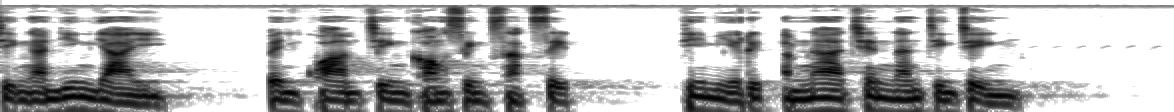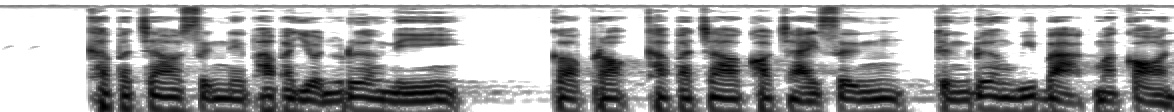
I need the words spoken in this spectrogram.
จริงอันยิ่งใหญ่ เป็นความจริงของสิ่งศักดิ์สิทธิ์ที่มีฤทธิ์อำนาจเช่นนั้นจริง ๆ ข้าพเจ้าซึ้งในภาพยนตร์เรื่องนี้ ก็เพราะข้าพเจ้าเข้าใจซึ้งถึงเรื่องวิบากมาก่อน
